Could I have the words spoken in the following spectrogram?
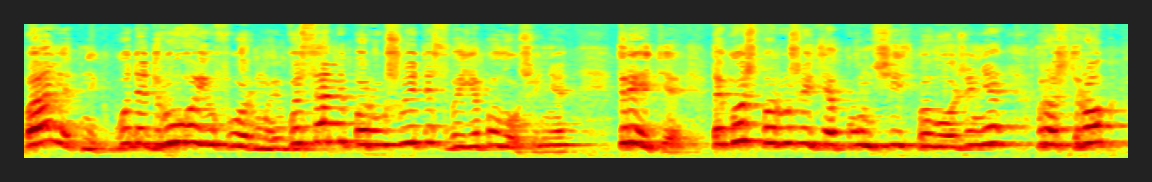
Пам'ятник буде другою формою. Ви самі порушуєте своє положення. Третє. Також порушується пункт 6 положення про строк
